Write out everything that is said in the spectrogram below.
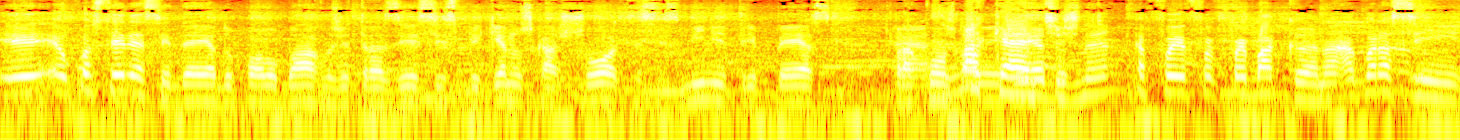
Eu gostei dessa ideia do Paulo Barros de trazer esses pequenos caixotes, esses mini tripés para é, construir maquetes, né? É, foi, foi, foi, bacana. Agora sim,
